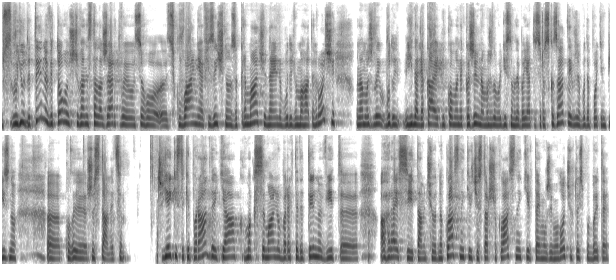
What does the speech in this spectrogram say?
Свою дитину від того, що вона не стала жертвою цього е, цькування фізичного, зокрема, чи в неї не будуть вимагати гроші. Вона можливо буде її налякають, нікому не кажи. Вона можливо дійсно буде боятися розказати, і вже буде потім пізно, е, коли щось станеться. Чи є якісь такі поради, як максимально берегти дитину від е, агресії там чи однокласників, чи старшокласників, та й може й молодших хтось побити?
